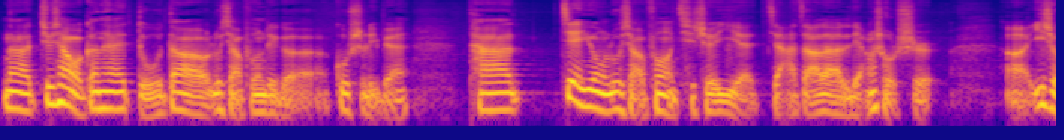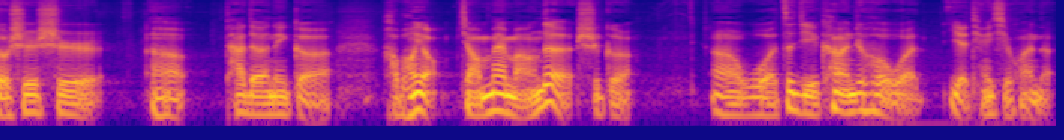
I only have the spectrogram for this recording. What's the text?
那就像我刚才读到陆小凤这个故事里边，他借用陆小凤，其实也夹杂了两首诗，啊，一首诗是呃他的那个好朋友叫麦芒的诗歌，呃，我自己看完之后我也挺喜欢的。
